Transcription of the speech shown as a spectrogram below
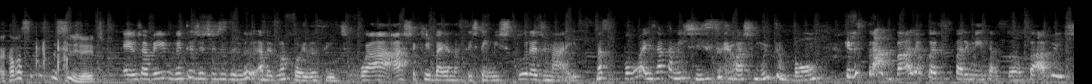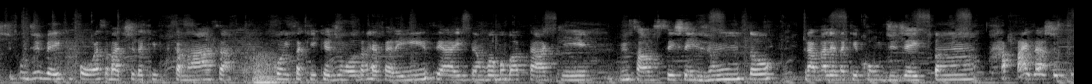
Acaba sendo desse jeito. Eu já vi muita gente dizendo a mesma coisa, assim, tipo, ah, acha que Baiana System mistura demais. Mas, pô, é exatamente isso que eu acho muito bom. Que eles trabalham com essa experimentação, sabe? Tipo, de ver que, pô, essa batida aqui fica massa, com isso aqui que é de uma outra referência, então vamos botar aqui um sound system junto, trabalhando aqui com o DJ Pan. Rapaz, eu acho isso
